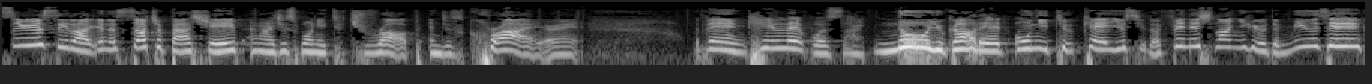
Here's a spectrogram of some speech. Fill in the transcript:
seriously, like in a, such a bad shape, and I just wanted to drop and just cry, right? But then Caleb was like, no, you got it. Only 2K. You see the finish line. You hear the music.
